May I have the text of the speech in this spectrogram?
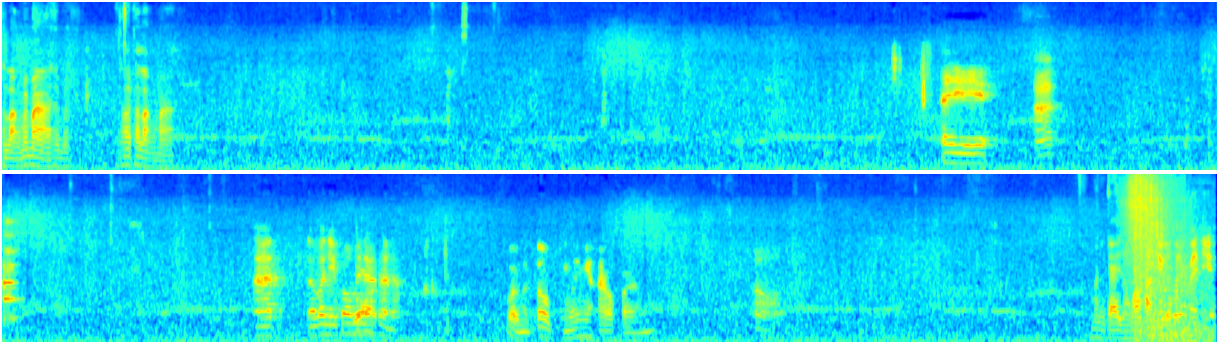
พลังไม่มาใช่ไหมถ้าพลังมา ไออาร์ตอาร์ตแล้ววันนี้พ่อไม่นั่งอะนะฝนมันตกไม่มีใครออกไปอ๋อมันไกลจังวะอันนี้ก็ไม่ได้ไปเดีย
